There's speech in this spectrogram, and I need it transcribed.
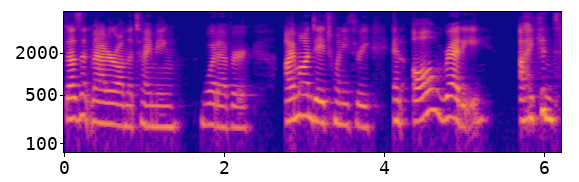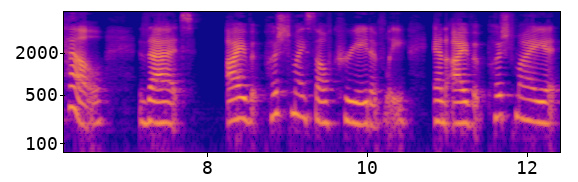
Doesn't matter on the timing, whatever. I'm on day 23 and already I can tell that I've pushed myself creatively and I've pushed my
